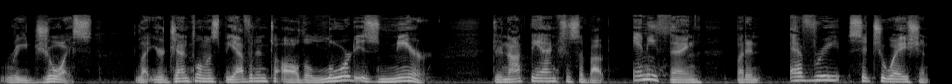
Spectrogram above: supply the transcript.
rejoice. Let your gentleness be evident to all. The Lord is near. Do not be anxious about anything, but in every situation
